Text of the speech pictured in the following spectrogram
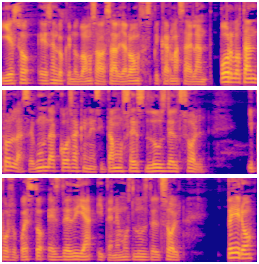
Y eso es en lo que nos vamos a basar, ya lo vamos a explicar más adelante. Por lo tanto, la segunda cosa que necesitamos es luz del sol. Y por supuesto es de día y tenemos luz del sol. Pero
